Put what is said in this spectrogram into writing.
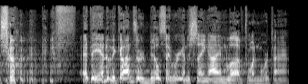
So at the end of the concert, Bill said, We're going to sing I Am Loved one more time.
